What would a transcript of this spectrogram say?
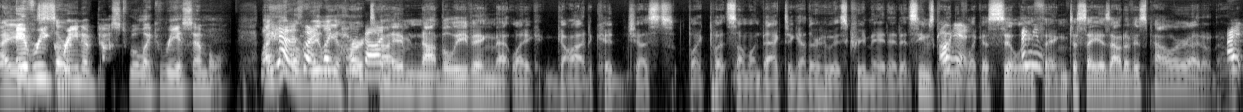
I Every so- grain of dust will like reassemble. well, I yeah, have that's a what really like, hard God, time not believing that like God could just like put someone back together who is cremated. It seems Oh, kind yeah. of like a silly mean- thing to say is out of his power. I don't know. I,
